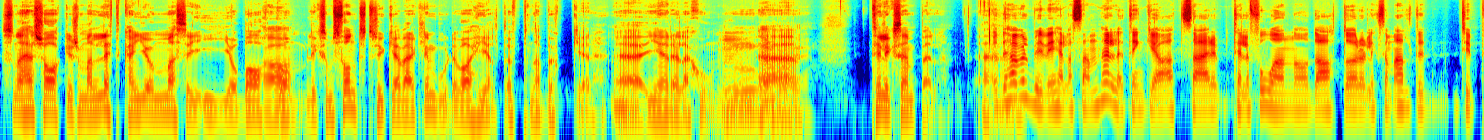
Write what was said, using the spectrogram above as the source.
såna här saker som man lätt kan gömma sig i och bakom. Liksom, sånt tycker jag verkligen borde vara helt öppna böcker eh, i en relation. Mm, Eh, till exempel. Och det har väl blivit hela samhället, tänker jag, att så här, telefon och dator och liksom allt det typ,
